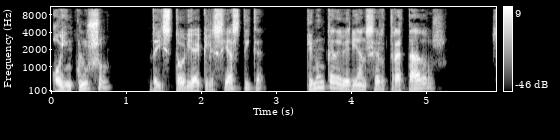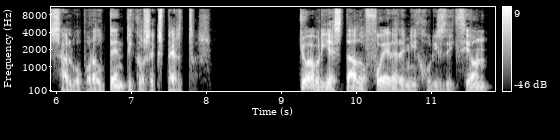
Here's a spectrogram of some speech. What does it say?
o incluso de historia eclesiástica que nunca deberían ser tratados salvo por auténticos expertos. Yo habría estado fuera de mi jurisdicción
